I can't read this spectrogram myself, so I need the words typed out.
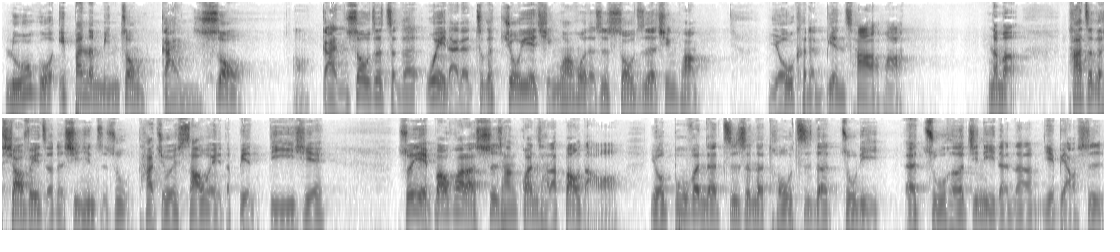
如果一般的民众感受哦，感受这整个未来的这个就业情况或者是收支的情况有可能变差的话，那么他这个消费者的信心指数，它就会稍微的变低一些。所以也包括了市场观察的报道哦，有部分的资深的投资的主理呃组合经理人呢也表示，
